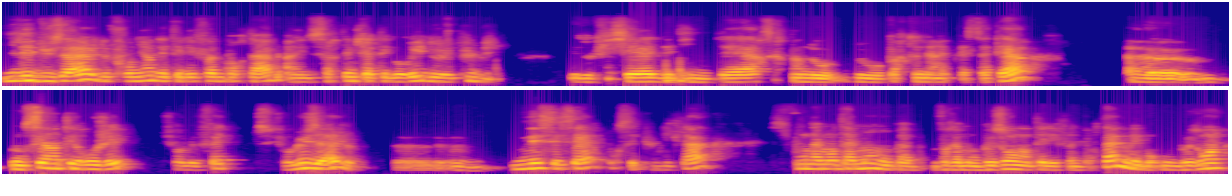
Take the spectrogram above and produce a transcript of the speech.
il est d'usage de fournir des téléphones portables à une certaine catégorie de public, des officiels, des dignitaires, certains de nos, partenaires et prestataires. Euh, on s'est interrogé sur le fait, sur l'usage euh, nécessaire pour ces publics-là, qui fondamentalement n'ont pas vraiment besoin d'un téléphone portable, mais ont besoin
